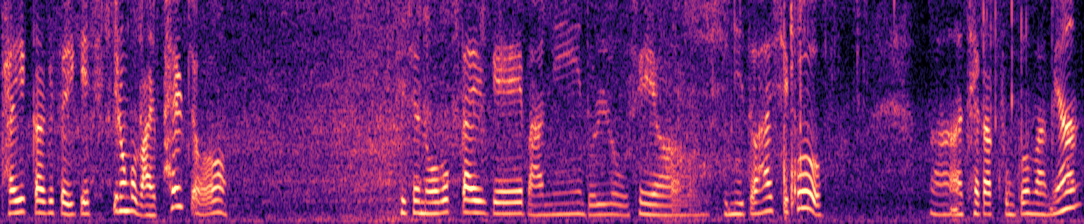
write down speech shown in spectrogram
다육 가게에서 이게 이런 거 많이 팔죠. 대전 오복다육에 많이 놀러 오세요. 문의도 하시고 어, 제가 궁금하면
